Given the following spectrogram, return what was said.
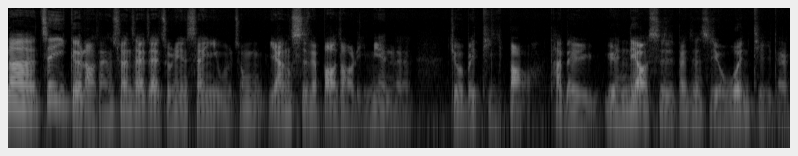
那这一个老坛酸菜在昨天三一五中央视的报道里面呢，就被踢爆，它的原料是本身是有问题的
